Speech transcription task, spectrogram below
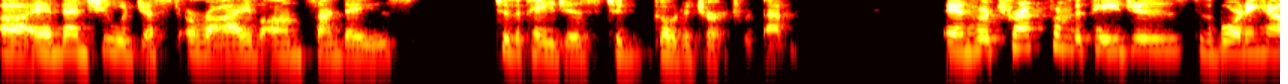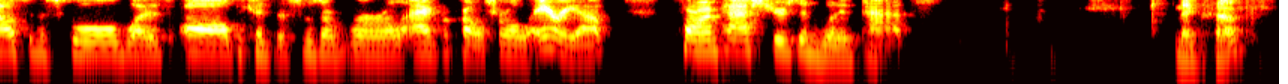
Uh, and then she would just arrive on Sundays to the Pages to go to church with them. And her trek from the Pages to the boarding house and the school was all because this was a rural agricultural area, farm pastures and wooded paths. Makes sense.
